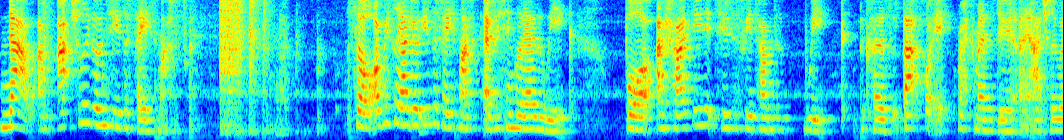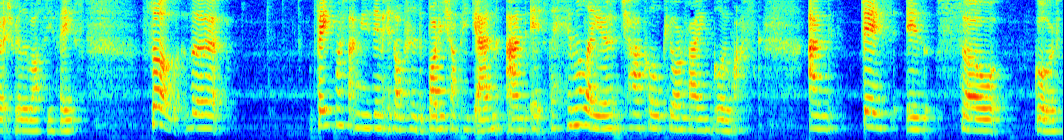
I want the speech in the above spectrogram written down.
Now I'm actually going to use a face mask. So obviously I don't use a face mask every single day of the week, but I try to use it two to three times a week because that's what it recommends doing and it actually works really well for your face. So the face mask that I'm using is obviously the Body Shop again and it's the Himalayan Charcoal Purifying Glow Mask and this is so good.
